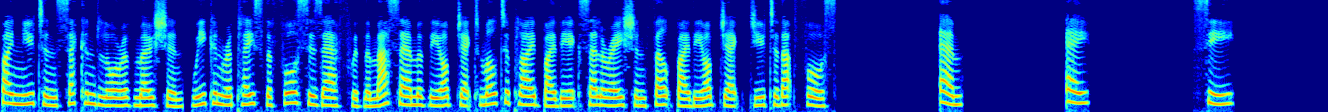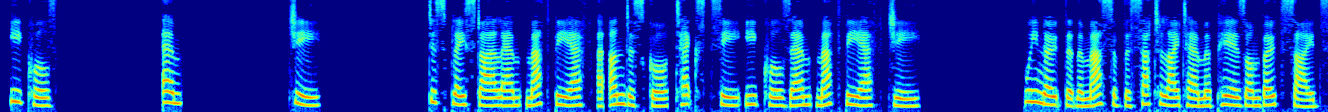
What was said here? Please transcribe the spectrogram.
By Newton's second law of motion, we can replace the forces F with the mass m of the object multiplied by the acceleration felt by the object due to that force m a c equals m g display style m math underscore text c equals m math g. We note that the mass of the satellite m appears on both sides,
